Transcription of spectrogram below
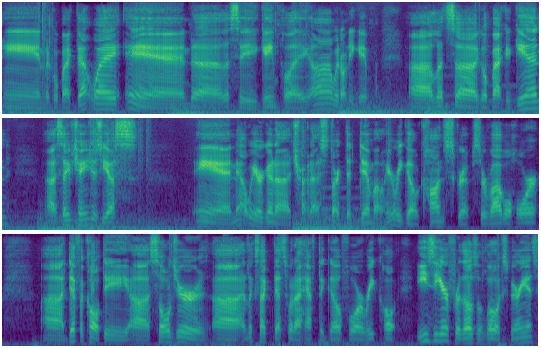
And I'll go back that way. And uh, let's see, gameplay. Uh, we don't need game. Uh, let's uh, go back again. Uh, save changes, yes. And now we are going to try to start the demo. Here we go. Conscript, survival horror. Uh, difficulty, uh, soldier, uh, it looks like that's what I have to go for. Recall, easier for those with little experience.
